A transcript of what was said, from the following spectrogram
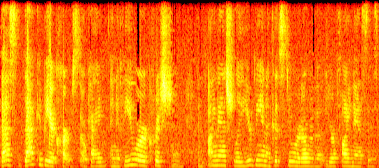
That's That could be a curse, okay? And if you are a Christian and financially you're being a good steward over the, your finances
